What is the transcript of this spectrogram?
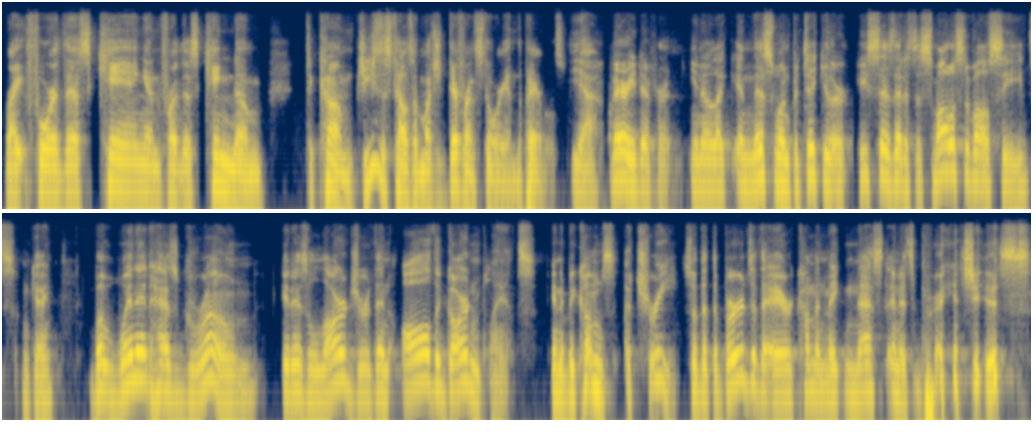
right, for this king and for this kingdom to come. Jesus tells a much different story in the parables. Yeah, very different. You know, like in this one particular, he says that it's the smallest of all seeds. Okay. But when it has grown, it is larger than all the garden plants and it becomes a tree so that the birds of the air come and make nest in its branches.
